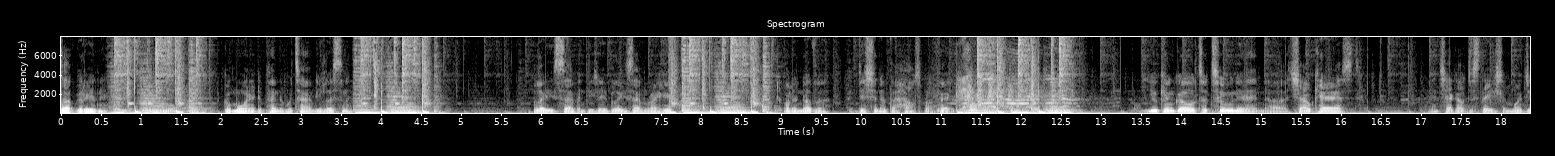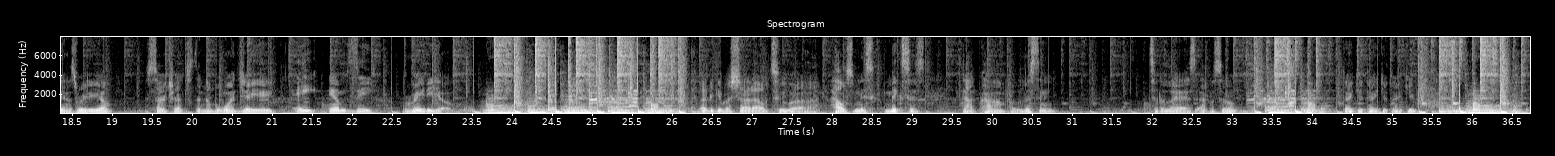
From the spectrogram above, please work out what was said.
What's up? Good evening. Good morning, depending what time you're listening. Blaze 7, DJ Blaze 7 right here on another edition of the House Buffet. You can go to TuneIn, uh, Shoutcast, and check out the station, 1Jamz Radio. Search us, the number one J8AMZ Radio. I'd like to give a shout out to uh, HouseMixes.com for listening to the last episode. Thank you, thank you, thank you.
